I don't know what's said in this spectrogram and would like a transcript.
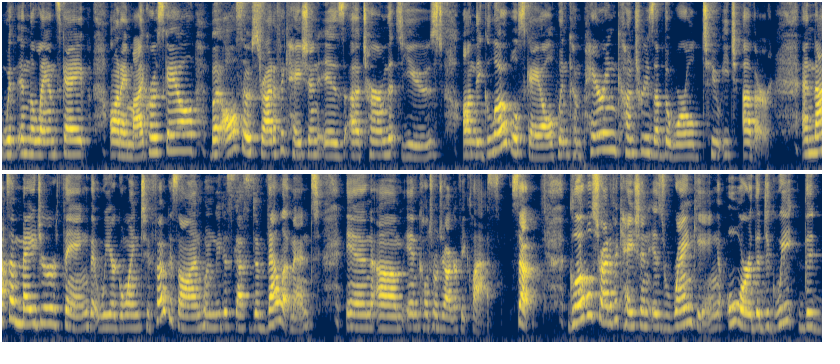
within the landscape on a micro scale, but also stratification is a term that's used on the global scale when comparing countries of the world to each other. And that's a major thing that we are going to focus on when we discuss development in, um, in cultural geography class. So, global stratification is ranking or the degree the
